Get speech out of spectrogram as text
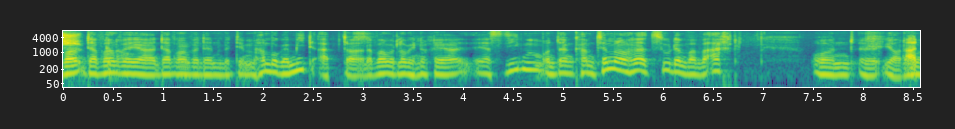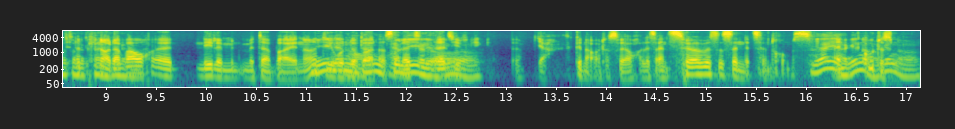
war, da waren genau. wir ja, da waren wir dann mit dem Hamburger Meetup da. Da waren wir, glaube ich, nachher erst sieben und dann kam Tim noch dazu, dann waren wir acht. Und äh, ja, da Ah, haben wir so eine kleine genau, da war auch äh, Nele mit, mit dabei, ne? Nele Die Runde und war das Kollege, relativ, ja. äh, ja, genau, das wäre auch alles ein Service des Sendezentrums. Ja, ja, ein genau, genau.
